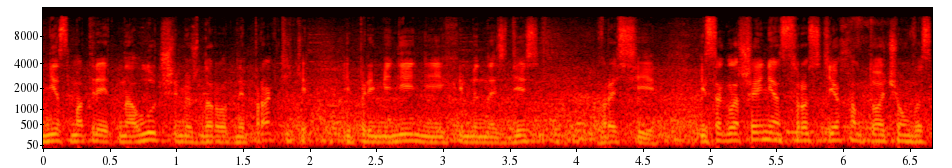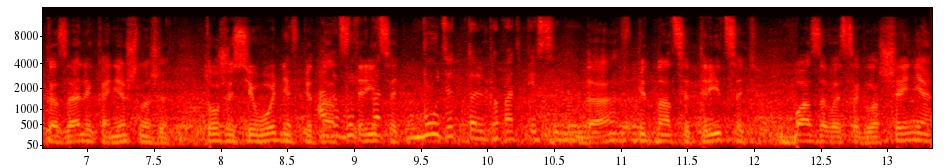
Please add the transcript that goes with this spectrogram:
не смотреть на лучшие международные практики и применение их именно здесь, в России. И соглашение с Ростехом, то, о чем вы сказали, конечно же, тоже сегодня в Оно будет, 15.30 под- будет только подписано. да, в 15.30 базовое соглашение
